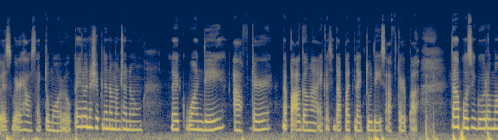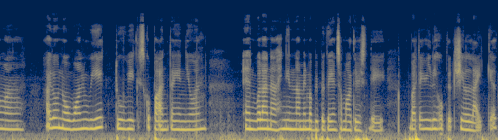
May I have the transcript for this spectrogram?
US warehouse like tomorrow. Pero, na-ship na naman siya nung like one day after. Napaaga nga eh. Kasi dapat like two days after pa. Tapos, siguro mga, I don't know, one week, two weeks ko pa antayin yon And wala na, hindi na namin mabibigay sa Mother's Day. But I really hope that she'll like it.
